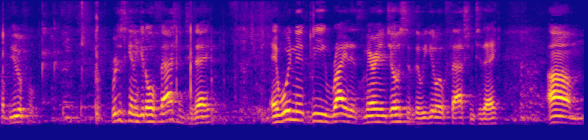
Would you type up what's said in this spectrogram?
How beautiful. We're just going to get old fashioned today. And wouldn't it be right as Mary and Joseph that we get old fashioned today? Um,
